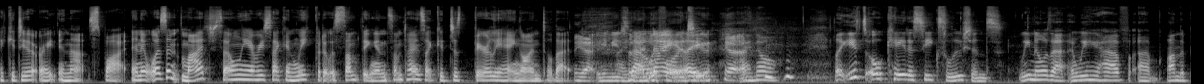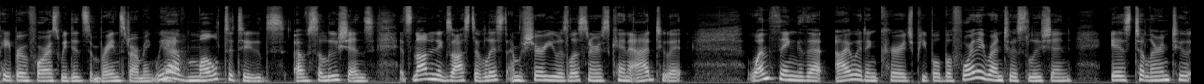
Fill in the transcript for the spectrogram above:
I could do it right in that spot. And it wasn't much, so only every second week, but it was something. And sometimes I could just barely hang on till that. Yeah, you need that something to look forward to. Yeah. I know. like it's okay to seek solutions. We know that, and we have um, on the paper before us. We did some brainstorming. We Yeah. have multitudes of solutions. It's not an exhaustive list. I'm sure you as listeners can add to it. One thing that I would encourage people before they run to a solution is to learn to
